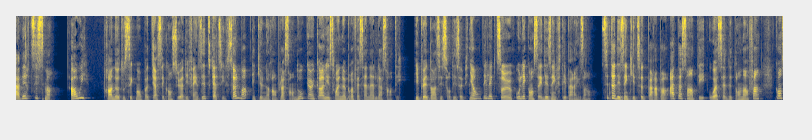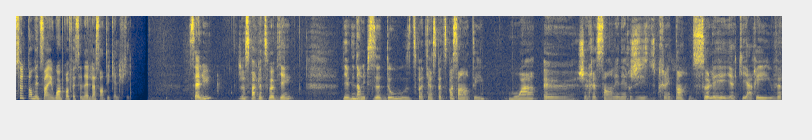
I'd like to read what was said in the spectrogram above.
Avertissement. Ah oui, Prends note aussi que mon podcast est conçu à des fins éducatives seulement et qu'il ne remplace en aucun cas les soins d'un professionnel de la santé. Il peut être basé sur des opinions, des lectures ou les conseils des invités, par exemple. Si tu as des inquiétudes par rapport à ta santé ou à celle de ton enfant, consulte ton médecin ou un professionnel de la santé qualifié. Salut, j'espère que tu vas bien. Bienvenue dans l'épisode 12 du podcast Petit Pas Santé. Moi, euh, je ressens l'énergie du printemps, du soleil qui arrive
